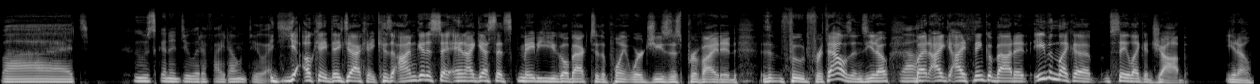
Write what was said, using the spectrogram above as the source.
but who's going to do it if I don't do it? Yeah, okay, exactly. Because I'm going to say, and I guess that's maybe you go back to the point where Jesus provided food for thousands, you know? Yeah. But I, I think about it, even like a, say, like a job, you know,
